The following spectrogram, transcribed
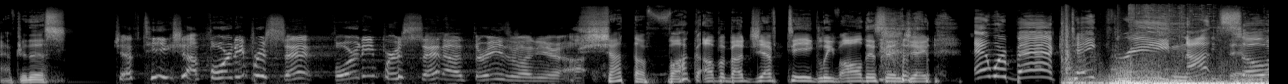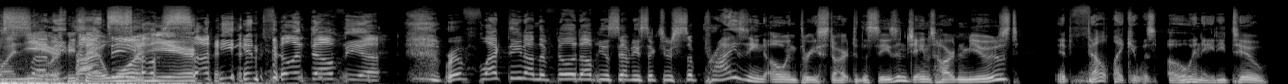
after this. Jeff Teague shot 40%. 40% on threes one year. I- Shut the fuck up about Jeff Teague. Leave all this in, Jade. and we're back. Take three. Not so one sunny. year. He said one year. Sunny in Philadelphia. Reflecting on the Philadelphia 76ers' surprising 0 3 start to the season, James Harden mused, it felt like it was 0 82.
